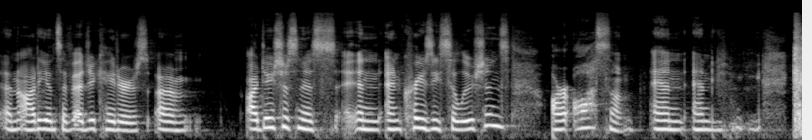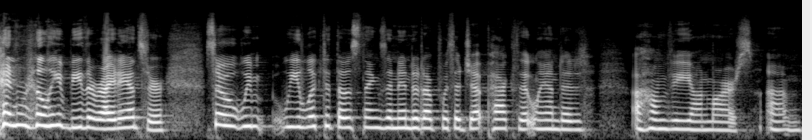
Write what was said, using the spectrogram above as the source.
an audience of educators? Um, audaciousness and, and crazy solutions are awesome and, and can really be the right answer. So we, we looked at those things and ended up with a jetpack that landed a Humvee on Mars. Um,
